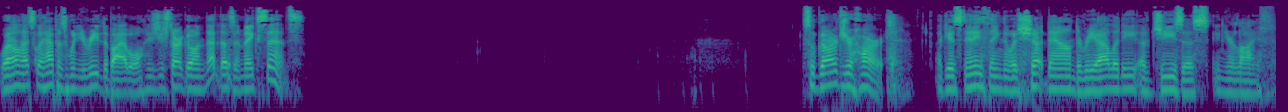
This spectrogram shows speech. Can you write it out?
Well, that's what happens when you read the Bible, is you start going, that doesn't make sense. So guard your heart against anything that would shut down the reality of Jesus in your life.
